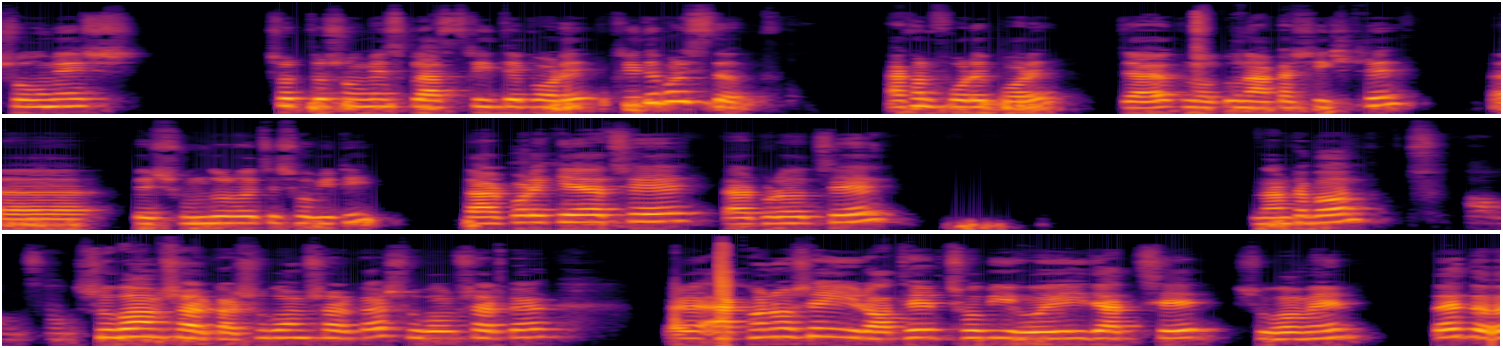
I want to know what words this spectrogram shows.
সৌমেশ, ছোট্ট সৌমেশ ক্লাস থ্রিতে পড়ে। থ্রিতে পড়িস তো? এখন ফোরে পড়ে। যাই হোক, নতুন আঁকা শিখছে। বেশ সুন্দর হয়েছে ছবিটি। তারপরে কে আছে? তারপরে হচ্ছে, নামটা বল? শুভম সরকার শুভম সরকার শুভম সরকার। এখনও সেই রথের ছবি হয়েই যাচ্ছে শুভমের, তাই তো?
